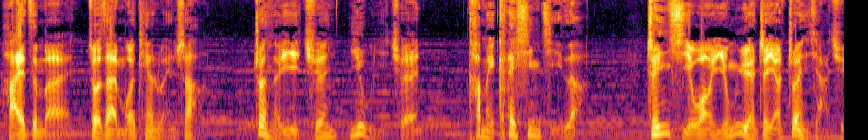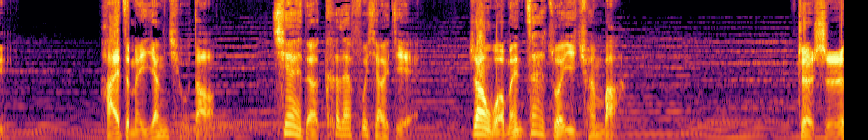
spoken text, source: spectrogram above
孩子们坐在摩天轮上，转了一圈又一圈，他们开心极了，真希望永远这样转下去。孩子们央求道：“亲爱的克莱夫小姐，让我们再坐一圈吧。”这时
